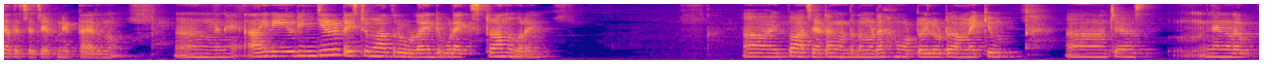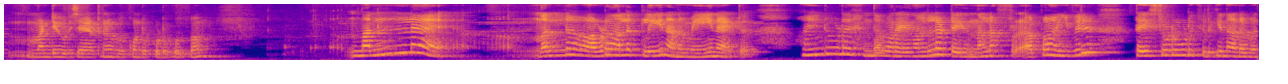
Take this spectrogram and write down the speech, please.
ചതച്ച് ചേട്ടൻ ഇട്ടായിരുന്നു. അങ്ങനെ. അതിന് ഈ ഒരു ഇഞ്ചിയുടെ ടേസ്റ്റ് മാത്രമേ ഉള്ളൂ അതിന്റെ കൂടെ എക്സ്ട്രാ എന്ന് പറയും. ഇപ്പോൾ ആ ചേട്ടൻ കൊണ്ട് നമ്മുടെ ഓട്ടോയിലോട്ട് അമ്മയ്ക്കും ഞങ്ങളുടെ വണ്ടി ഓടിച്ച ചേട്ടനൊക്കെ കൊണ്ട് കൊടുക്കും ഇപ്പം. നല്ല നല്ല അവിടെ നല്ല ക്ലീനാണ് മെയിനായിട്ട് അതിന്റെ കൂടെ എന്താ പറയുക നല്ല ടേ നല്ല അപ്പം ഇവർ ടേസ്റ്റോട് കൂടി കിടക്കുന്ന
